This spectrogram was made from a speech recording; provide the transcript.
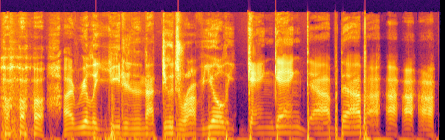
I really yeeted in that dude's ravioli. Gang, gang, dab, dab.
